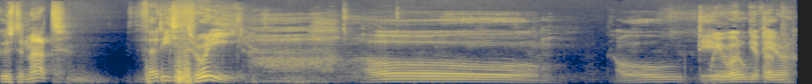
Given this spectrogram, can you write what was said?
Gust and Matt, 33. Oh. Oh dear. We won't oh give dear. up.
